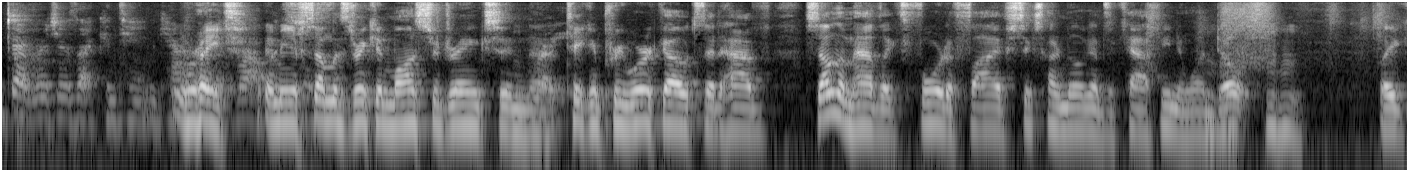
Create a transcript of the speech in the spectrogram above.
beverages that contain caffeine. Right. as well. I mean, if just- someone's drinking monster drinks and uh, Right. taking pre workouts that have some of them have like four to five, six hundred milligrams of caffeine in one dose, like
